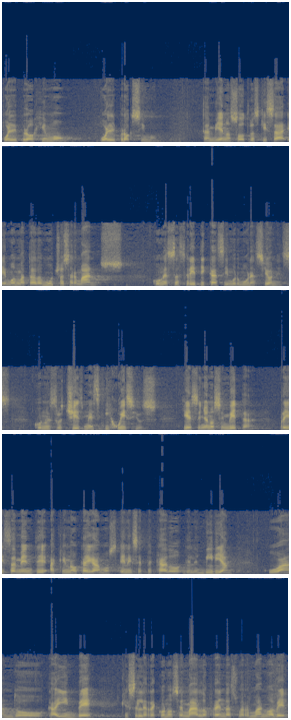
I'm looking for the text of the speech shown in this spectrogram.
por el prójimo, por el próximo. También nosotros quizá hemos matado a muchos hermanos con nuestras críticas y murmuraciones, con nuestros chismes y juicios. Y el Señor nos invita precisamente a que no caigamos en ese pecado de la envidia cuando Caín ve que se le reconoce mal la ofrenda a su hermano Abel,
